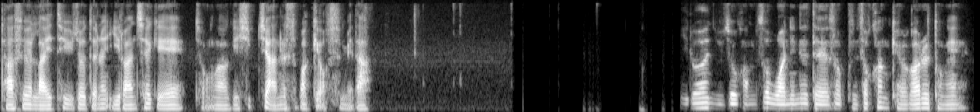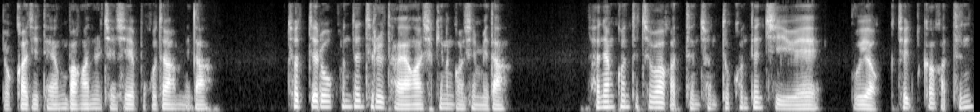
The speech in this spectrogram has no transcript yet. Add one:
다수의 라이트 유저들은 이러한 체계에 적응하기 쉽지 않을 수밖에 없습니다. 이러한 유저 감소 원인에 대해서 분석한 결과를 통해 몇 가지 대응 방안을 제시해 보고자 합니다. 첫째로 콘텐츠를 다양화시키는 것입니다. 사냥 콘텐츠와 같은 전투 콘텐츠 이외에 무역, 책과 같은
